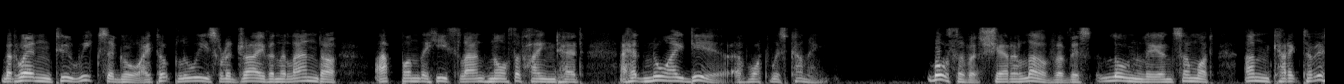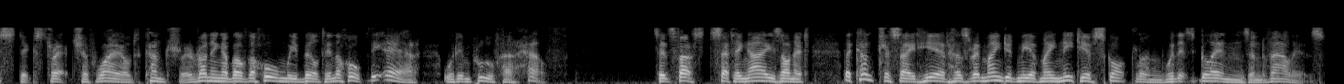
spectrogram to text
But when, two weeks ago, I took Louise for a drive in the landau up on the heathland north of Hindhead, I had no idea of what was coming. Both of us share a love of this lonely and somewhat uncharacteristic stretch of wild country running above the home we built in the hope the air would improve her health. Since first setting eyes on it, the countryside here has reminded me of my native Scotland with its glens and valleys.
